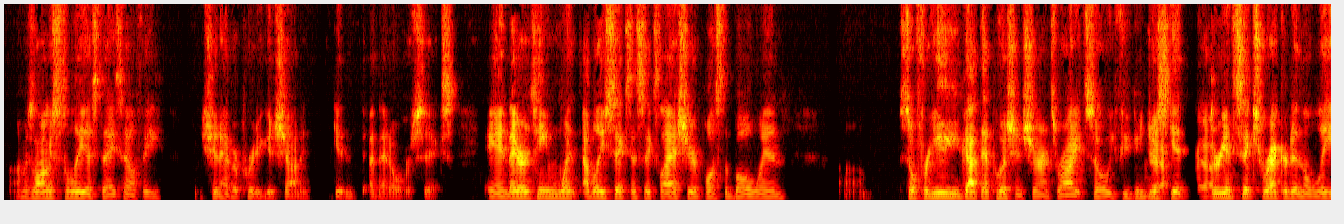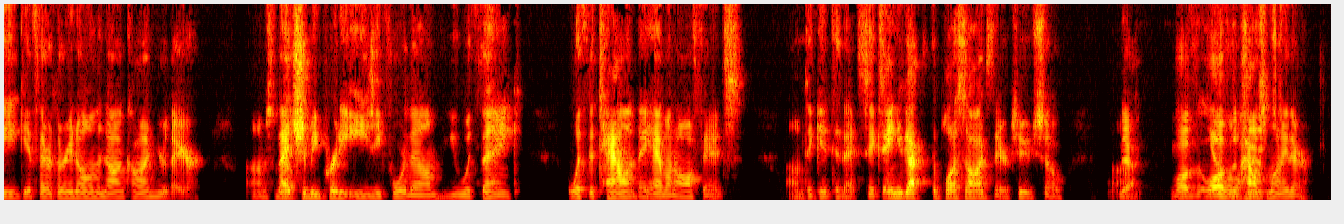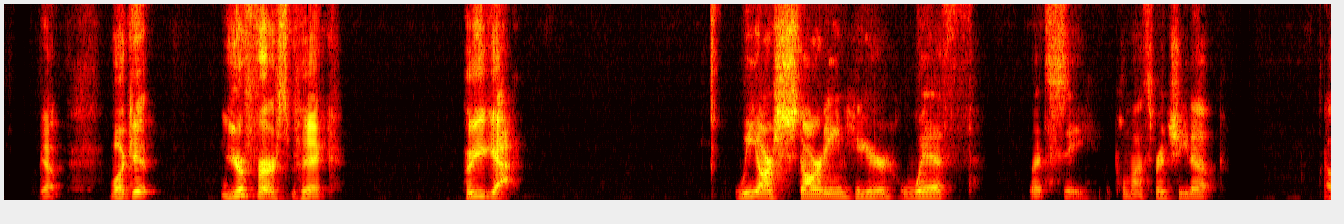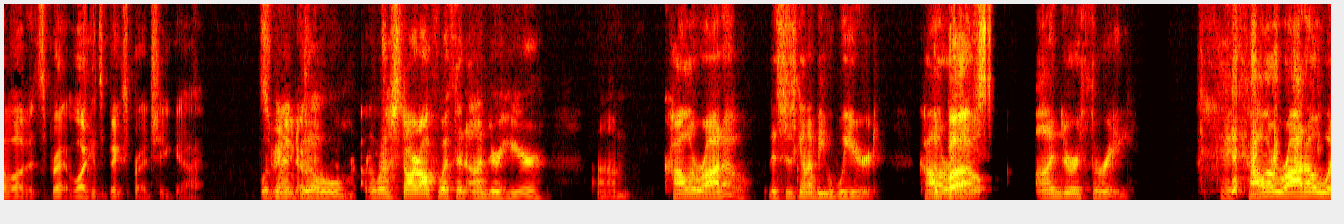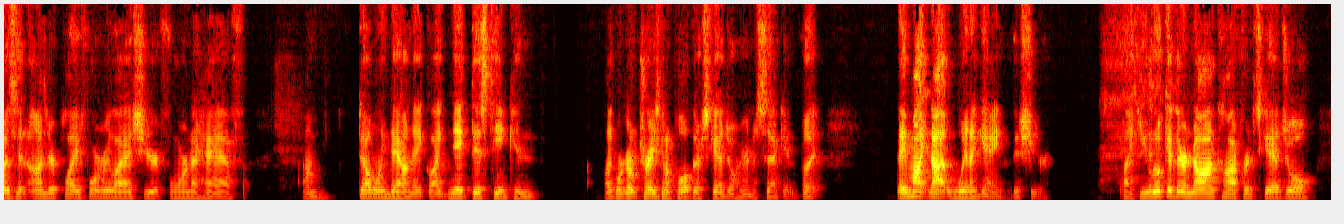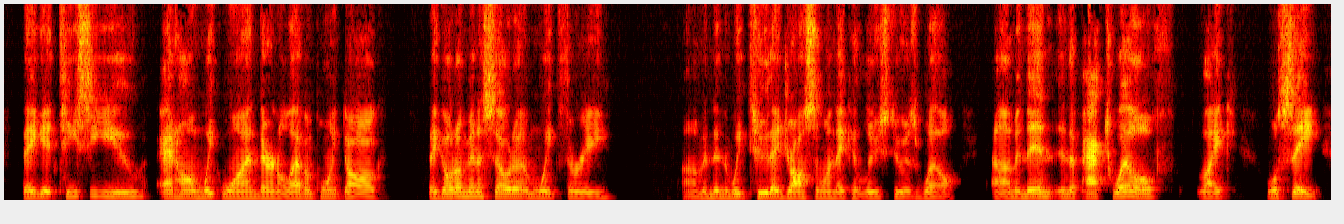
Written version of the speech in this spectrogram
um, as long as Taulia stays healthy, you should have a pretty good shot at getting at that over six. And their team went, I believe, six and six last year plus the bowl win. Um, so for you, you got that push insurance, right? So if you can just get yeah. three and six record in the league, if they're three and zero in the non-con, you're there. Um, so that should be pretty easy for them, you would think, with the talent they have on offense um, to get to that six. And you got the plus odds there too. So um, Yeah, Love, got a little the house money there. Yep. Look at your first pick. Who you got? We are starting here with, let's see, pull my spreadsheet up. I love it. Spread like it's a big spreadsheet guy. We're gonna go. We're gonna start off with an under here. Um, Colorado. This is gonna be weird. Colorado under three. Okay, Colorado was an underplay for me last year at four and a half. I'm doubling down, Nick. Like Nick, this team can, like we're going. to Trey's going to pull up their schedule here in a second, but they might not win a game this year. Like you look at their non-conference schedule, they get TCU at home week one. They're an 11 point dog. They go to Minnesota in week three, um, and then week two they draw someone they could lose to as well. Um, and then in the Pac-12, like we'll see.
